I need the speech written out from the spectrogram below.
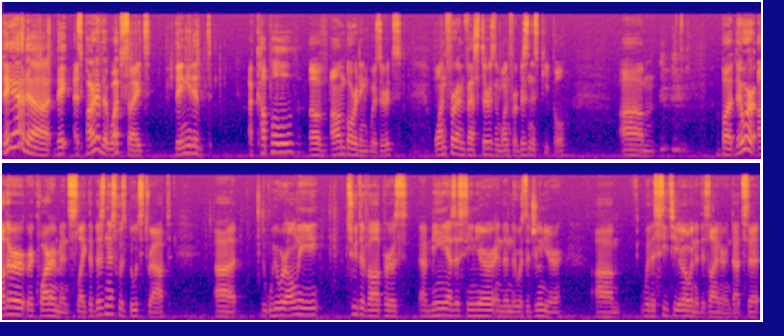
they had a, they, as part of the website, they needed a couple of onboarding wizards, one for investors and one for business people. Um, but there were other requirements, like the business was bootstrapped. Uh, we were only two developers, uh, me as a senior, and then there was a junior, um, with a CTO and a designer, and that's it.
